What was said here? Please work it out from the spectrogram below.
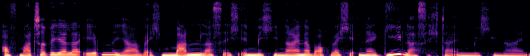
auf materieller Ebene, ja, welchen Mann lasse ich in mich hinein, aber auch welche Energie lasse ich da in mich hinein?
